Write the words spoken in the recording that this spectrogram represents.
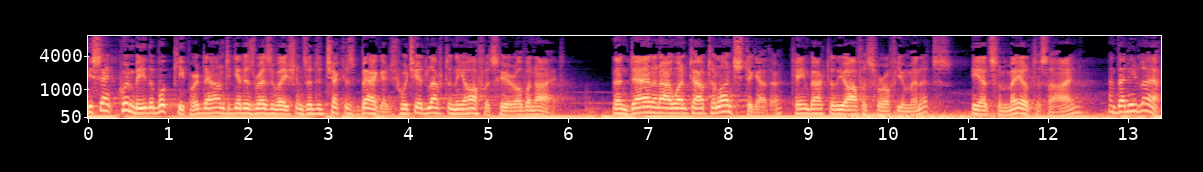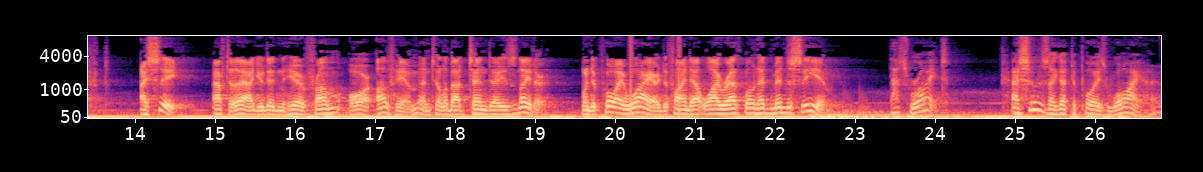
He sent Quimby, the bookkeeper, down to get his reservations and to check his baggage, which he had left in the office here overnight. Then Dan and I went out to lunch together, came back to the office for a few minutes. He had some mail to sign, and then he left. I see. After that, you didn't hear from or of him until about ten days later, when Dupuy wired to find out why Rathbone hadn't been to see him. That's right. As soon as I got Dupuy's wire,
